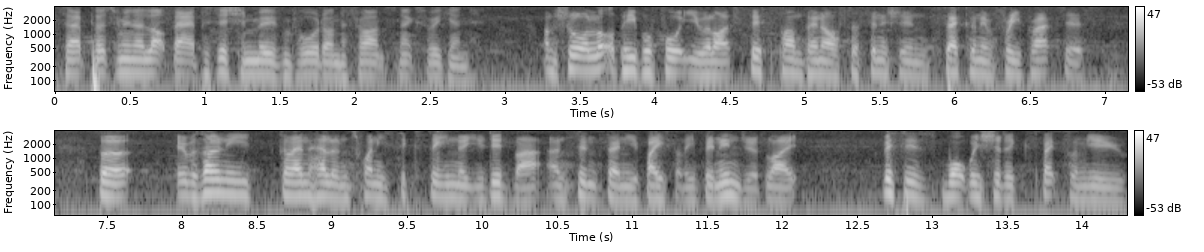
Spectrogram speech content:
So it puts me in a lot better position moving forward on the France next weekend. I'm sure a lot of people thought you were like fist pumping after finishing second in free practice, but it was only Glen Helen 2016 that you did that, and since then you've basically been injured. Like, this is what we should expect from you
